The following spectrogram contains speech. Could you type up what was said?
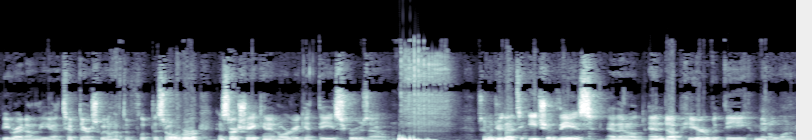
be right on the uh, tip there so we don't have to flip this over and start shaking it in order to get these screws out. So I'm gonna do that to each of these and then I'll end up here with the middle one.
